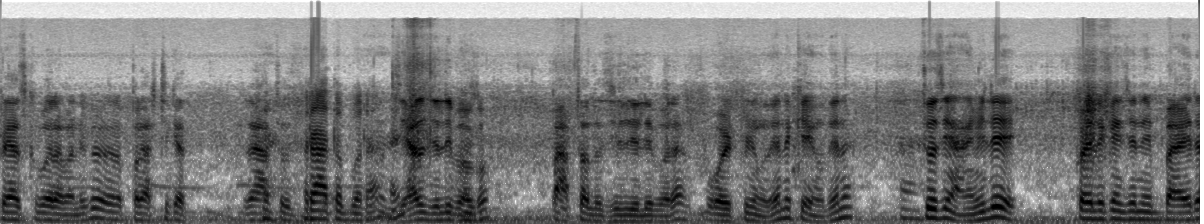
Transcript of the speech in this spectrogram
प्याजको बोरा भनेको एउटा प्लास्टिकका रातो रातो बोरा? झ्यालझिली भएको पातलो झिलझिली बोरा वेट पनि हुँदैन केही हुँदैन। त्यो चाहिँ हामीले कहिलेकाहीँ चाहिँ नि बाहिर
